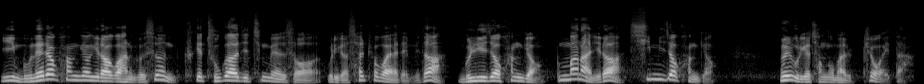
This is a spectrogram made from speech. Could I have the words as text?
이 문해력 환경이라고 하는 것은 크게 두 가지 측면에서 우리가 살펴봐야 됩니다. 물리적 환경뿐만 아니라 심리적 환경을 우리가 점검할 필요가 있다.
